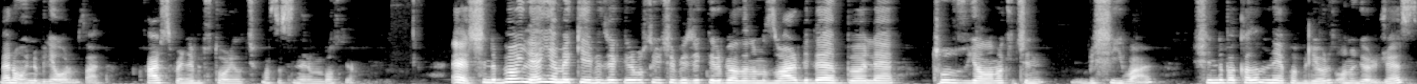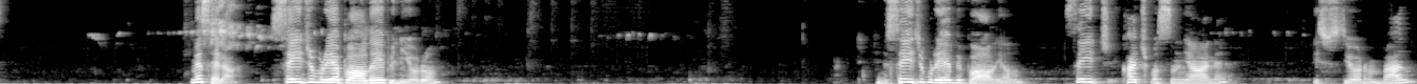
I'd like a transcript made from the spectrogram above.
Ben oyunu biliyorum zaten. Her seferinde bir tutorial çıkması sinirimi bozuyor. Evet şimdi böyle yemek yiyebilecekleri, bu su içebilecekleri bir alanımız var. Bir de böyle tuz yalamak için bir şey var. Şimdi bakalım ne yapabiliyoruz onu göreceğiz. Mesela Sage'i buraya bağlayabiliyorum. Şimdi Sage'i buraya bir bağlayalım. Sage kaçmasın yani. istiyorum ben.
